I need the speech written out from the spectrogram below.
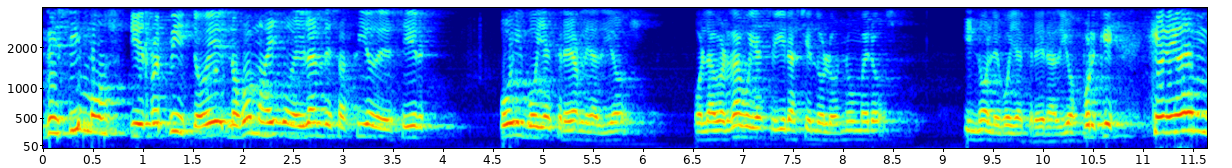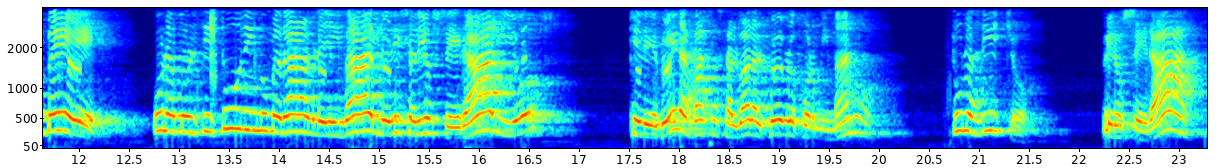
Decimos, y repito, eh, nos vamos a ir con el gran desafío de decir, hoy voy a creerle a Dios, o la verdad voy a seguir haciendo los números y no le voy a creer a Dios. Porque Gedeón ve una multitud innumerable y va y le dice a Dios, ¿será Dios que de veras vas a salvar al pueblo por mi mano? Tú lo has dicho, pero será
